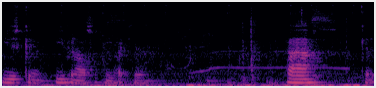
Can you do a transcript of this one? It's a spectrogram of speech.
You can you can also come back here. Path can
